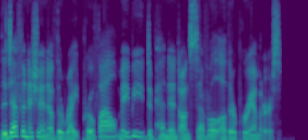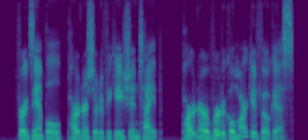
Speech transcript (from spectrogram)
The definition of the right profile may be dependent on several other parameters. For example, partner certification type, partner vertical market focus,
